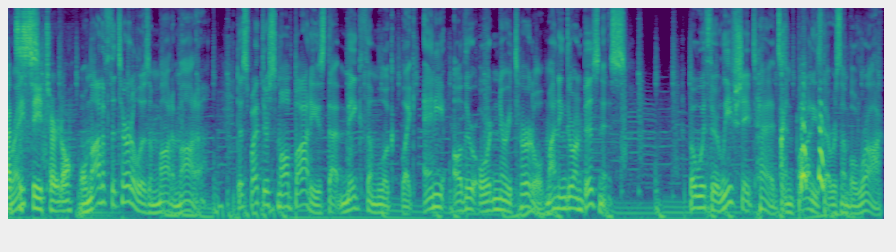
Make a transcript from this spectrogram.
That's right? a sea turtle. Well, not if the turtle is a mata mata. Despite their small bodies that make them look like any other ordinary turtle minding their own business. But with their leaf-shaped heads and bodies that resemble rocks,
